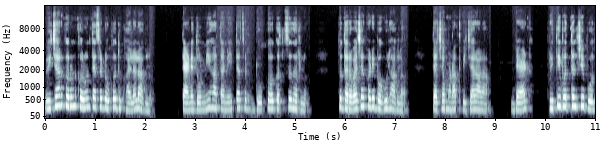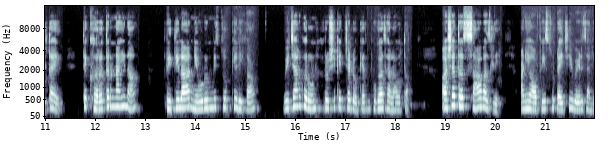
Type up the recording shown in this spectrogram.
विचार करून करून त्याचं डोकं दुखायला लागलं. त्याने दोन्ही हाताने त्याचं डोकं गच्च धरलं. तो दरवाजाकडे बघू लागला. त्याच्या मनात विचार आला. डॅड प्रीतीबद्दल जे बोलताय ते खरं तर नाही ना? प्रीतीला निवडून मी चूक केली का? विचार करून ऋषिकेशच्या डोक्यात भुगा झाला होता. अशातच सहा वाजले. आणि ऑफिस सुटायची वेळ झाली.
